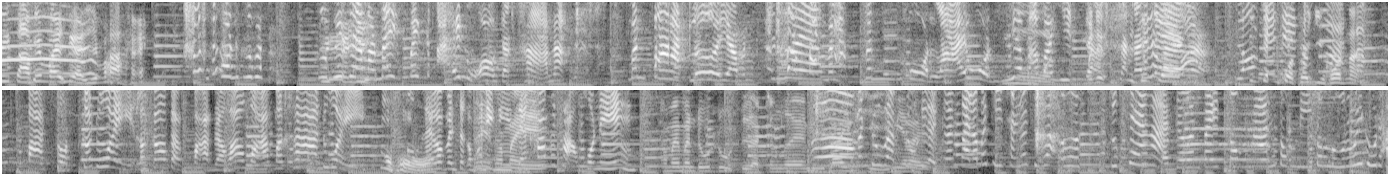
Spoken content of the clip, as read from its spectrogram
มีตามพี่ไม้เหนื่อยยิ่งายทุก คนคือแบบคือพี่แจงมันไม่ไม่กะให้หนูออกจากฐานอะ มันปาดเลยอะ มันเป็นแรงมันมันโหดร้ายโหดเหี้ยมอำมหิตอะจากการแจงอะ รอบพี่นี้แจ็คกดไปกี่คนน่ะ แบบปาดสดก็ด้วย แล้วก็แบบปาดแบบว่าวาร์ปมาฆ่าด้วยโอ้โห สมแล้วก็เป็นจักรพรรดิดีแต่ฆ่าไปสามคนเอง ทำไมมันดูดูดเดือดจังเลย มีเอไล่อ มันผีดูแบบมีดูอะไร เดือดเกินไปแล้วเมื่อกี้ฉันก็คิดว่าเออ จุ๊บแจงอะเดินไปตรงนั้นตรงนี้ตรงนู้นอุ้ยดูท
